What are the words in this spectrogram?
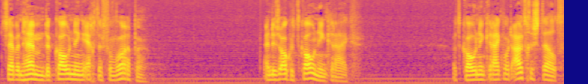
Ze hebben hem, de koning, echter verworpen. En dus ook het koninkrijk. Het koninkrijk wordt uitgesteld.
